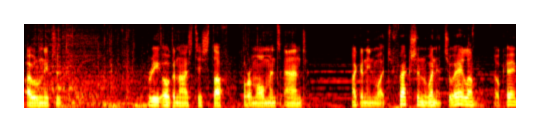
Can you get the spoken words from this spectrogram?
I will need to reorganize this stuff for a moment and I can invite faction Venezuela. Okay.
